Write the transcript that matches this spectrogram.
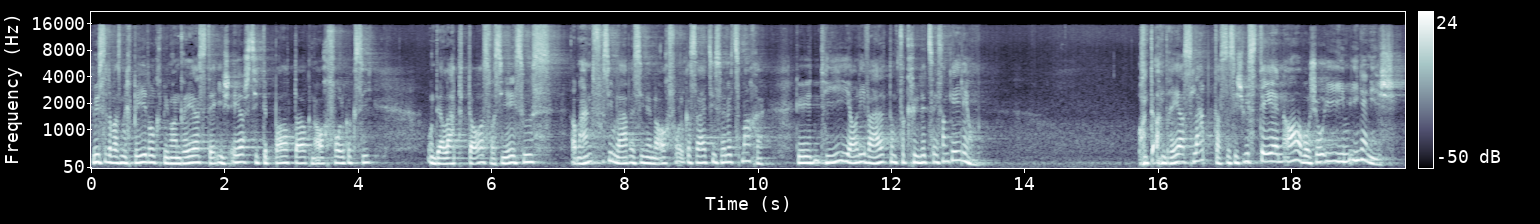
Wisst ihr, was mich beeindruckt beim Andreas? Der ist erst seit ein paar Tagen Nachfolger gewesen und er lebt das, was Jesus am Ende von seinem Leben seinen Nachfolger sagt, sie sollen es machen. Geht hin in alle Welt und verkündet das Evangelium. Und Andreas lebt das. Das ist wie das DNA, das schon in ihm innen ist.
